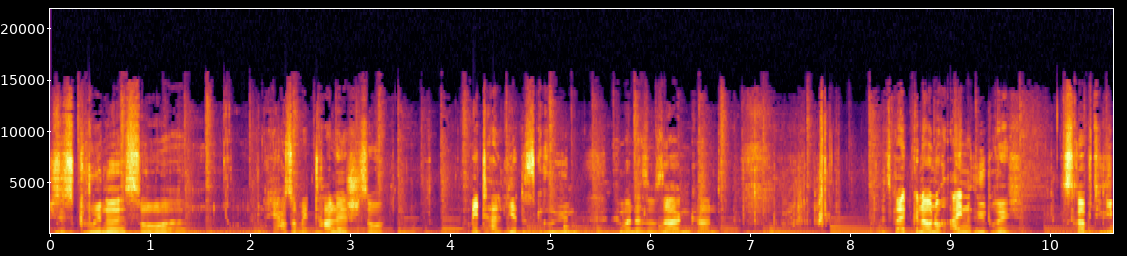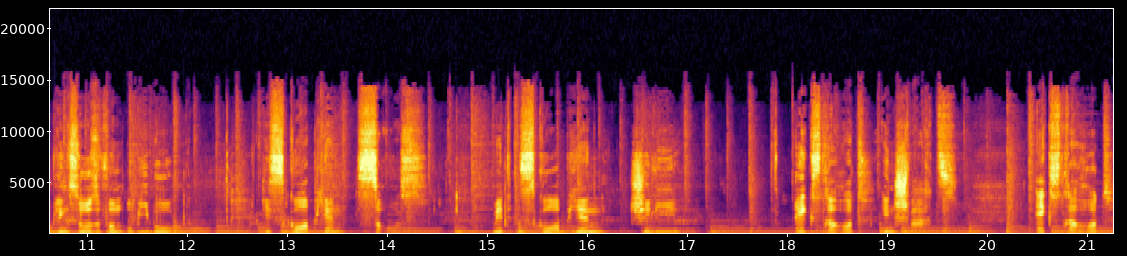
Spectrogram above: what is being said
dieses Grüne ist so, ähm, ja, so metallisch, so metalliertes Grün, wenn man das so sagen kann. Jetzt bleibt genau noch eine übrig. Das ist, glaube ich, die Lieblingssoße vom Obibo. Die Scorpion Sauce. Mit Scorpion Chili. Extra hot in schwarz. Extra hot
